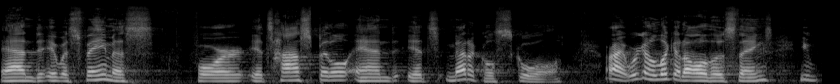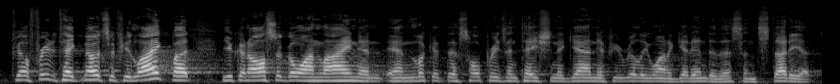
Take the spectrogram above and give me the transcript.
And it was famous for its hospital and its medical school. All right, we're going to look at all of those things. You feel free to take notes if you like, but you can also go online and, and look at this whole presentation again if you really want to get into this and study it.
